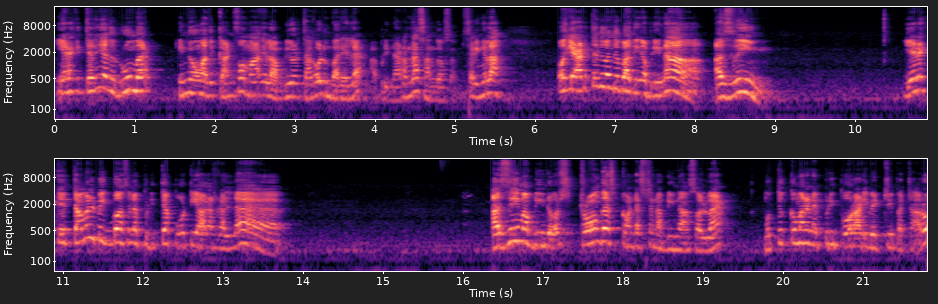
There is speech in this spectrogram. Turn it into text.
எனக்கு தெரிஞ்ச அது ரூமர் இன்னும் அது கன்ஃபார்ம் ஆகல. அப்படி ஒரு தகவலும் வரையில அப்படி நடந்தா சந்தோஷம். சரிங்களா? ஓகே அடுத்தது வந்து பாத்தீங்க அப்படின்னா அசீம். எனக்கு தமிழ் பிக் பாஸ்ல பிடித்த போட்டியாளர்கள்ல அசீம் அப்படின்றவர் ஸ்ட்ராங்கஸ்ட் கான்டெஸ்டன் அப்படின்னு நான் சொல்வேன். முத்துக்குமரன் எப்படி போராடி வெற்றி பெற்றாரோ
